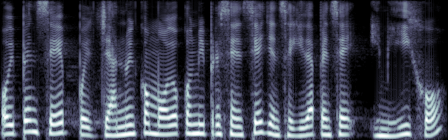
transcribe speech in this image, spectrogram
Hoy pensé, pues ya no incomodo con mi presencia y enseguida pensé, ¿y mi hijo?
